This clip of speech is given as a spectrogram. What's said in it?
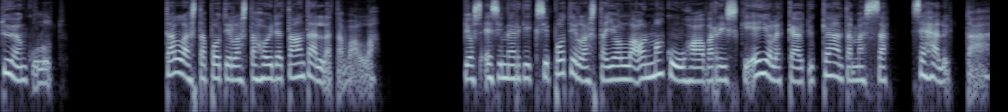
työnkulut. Tällaista potilasta hoidetaan tällä tavalla. Jos esimerkiksi potilasta, jolla on makuuhaavariski, ei ole käyty kääntämässä, se hälyttää.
